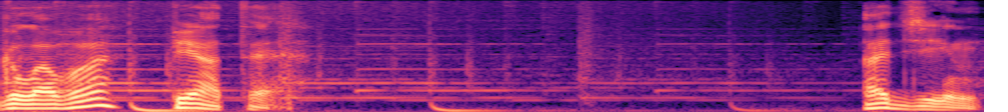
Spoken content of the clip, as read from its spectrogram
Глава пятая. Один.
